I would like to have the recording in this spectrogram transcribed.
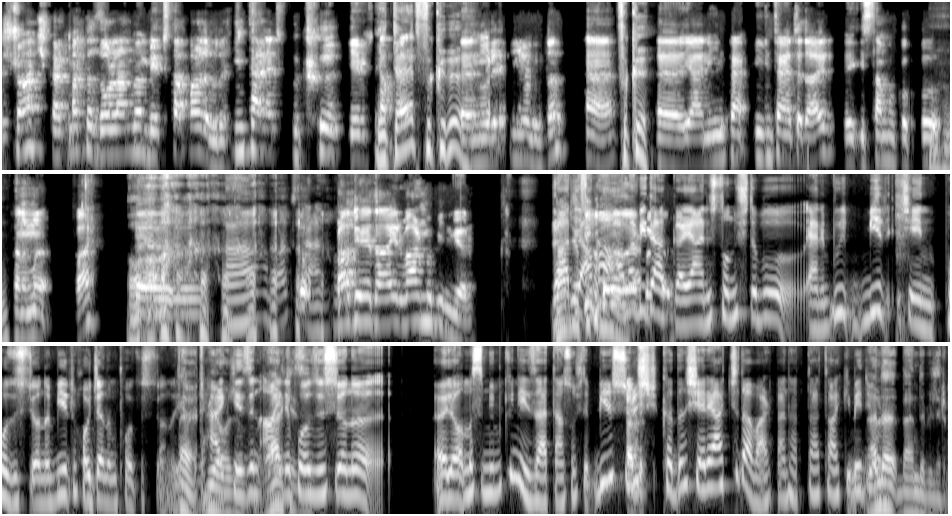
şu an çıkartmakta zorlandığım bir kitap vardı burada. İnternet Fıkhı diye bir kitap İnternet fıkıhı. var. E, Nurettin Yıldız'ın. He. Fıkıh. E, yani inter- internete dair e, İslam hukuku Hı hı. tanımı var. Aa. Aa, bak sen. Radyoya dair var mı bilmiyorum. Radyo Radyo ama, ama bir bakalım. dakika yani sonuçta bu yani bu bir şeyin pozisyonu, bir hocanın pozisyonu. Yani Evet, herkesin hocanın. aynı Herkesin. pozisyonu öyle olması mümkün değil zaten sonuçta. Bir sürü Tabii. kadın şeriatçı da var. Ben hatta takip ben ediyorum. de ben de bilirim.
